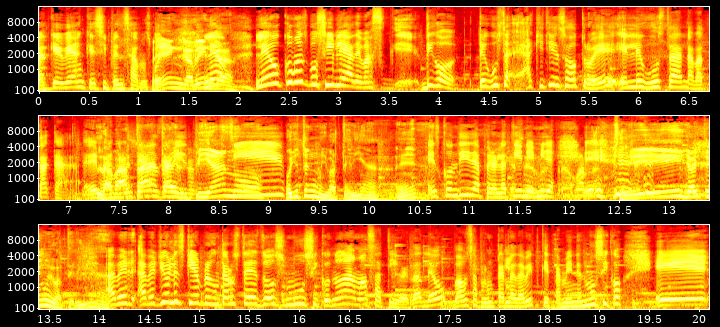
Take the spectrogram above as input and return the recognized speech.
Para que vean que sí pensamos. Venga, venga. Leo, Leo, ¿cómo es posible? Además, eh, digo, te gusta. Aquí tienes otro, ¿eh? Él le gusta la bataca. eh, La bataca, el piano. Sí, Oye, yo tengo mi batería, ¿eh? escondida, pero la tiene. Mira. eh, Sí, yo ahí tengo mi batería. A ver, a ver, yo les quiero preguntar a ustedes dos músicos, no nada más a ti, ¿verdad, Leo? Vamos a preguntarle a David, que también es músico. Eh,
